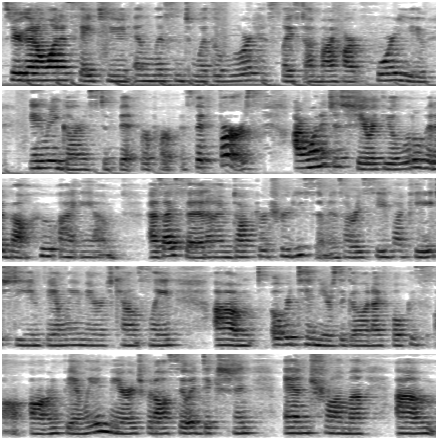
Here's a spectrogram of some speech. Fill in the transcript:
So you're going to want to stay tuned and listen to what the Lord has placed on my heart for you in regards to fit for purpose. But first, I want to just share with you a little bit about who I am. As I said, I'm Dr. Trudy Simmons. I received my PhD in family and marriage counseling um, over 10 years ago, and I focus on, family and marriage, but also addiction and trauma. Um,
